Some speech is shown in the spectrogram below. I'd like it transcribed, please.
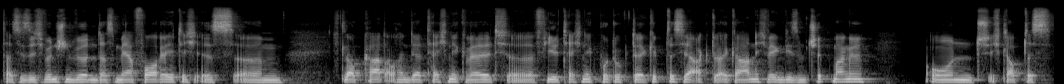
dass sie sich wünschen würden, dass mehr vorrätig ist. Ähm, ich glaube, gerade auch in der Technikwelt, äh, viel Technikprodukte gibt es ja aktuell gar nicht wegen diesem Chipmangel. Und ich glaube, das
